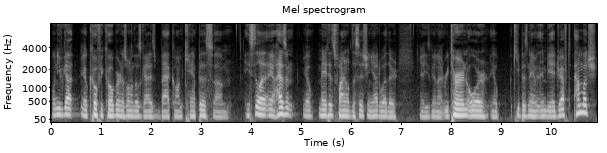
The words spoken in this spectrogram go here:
when you've got you know Kofi Cockburn as one of those guys back on campus, um, he still you know, hasn't you know made his final decision yet whether you know, he's going to return or you know keep his name in the NBA draft. How much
